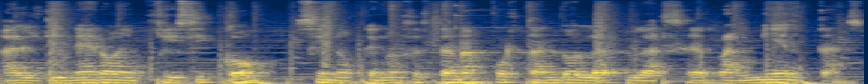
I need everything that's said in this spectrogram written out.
al dinero en físico, sino que nos están aportando las herramientas.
